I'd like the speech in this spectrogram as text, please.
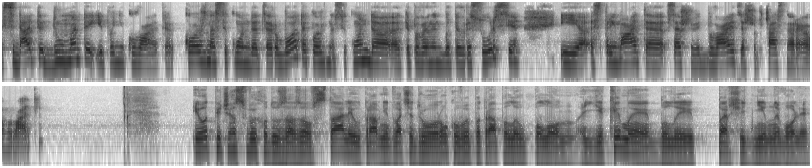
сідати, думати і панікувати. Кожна секунда це робота, кожна секунда ти повинен бути в ресурсі і сприймати все, що відбувається, щоб вчасно реагувати. І от під час виходу з Азовсталі у травні 22-го року ви потрапили в полон. Якими були перші дні неволі?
